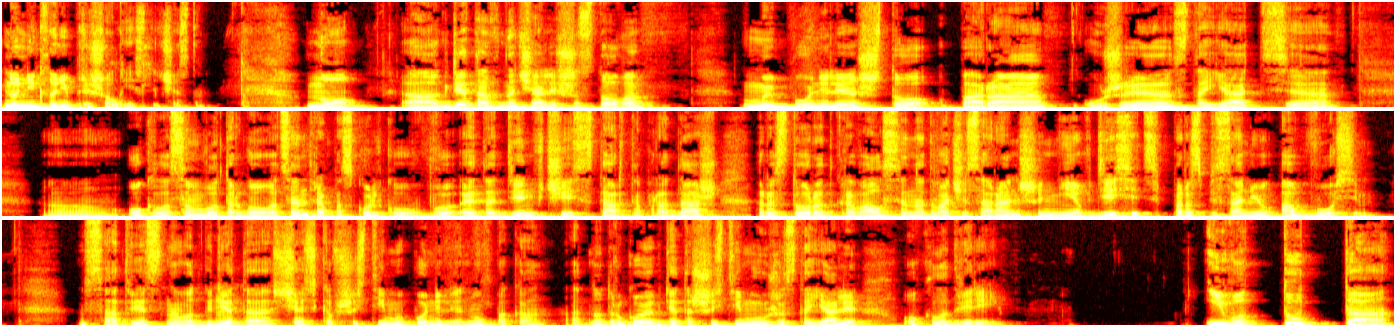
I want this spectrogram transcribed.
Но никто не пришел, если честно. Но э, где-то в начале шестого мы поняли, что пора уже стоять э, около самого торгового центра, поскольку в этот день, в честь старта продаж, рестор открывался на 2 часа раньше, не в 10 по расписанию, а в 8. Ну, соответственно, вот где-то mm. с часиков 6 мы поняли, ну, пока одно другое, где-то с 6 мы уже стояли около дверей. И вот тут-то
